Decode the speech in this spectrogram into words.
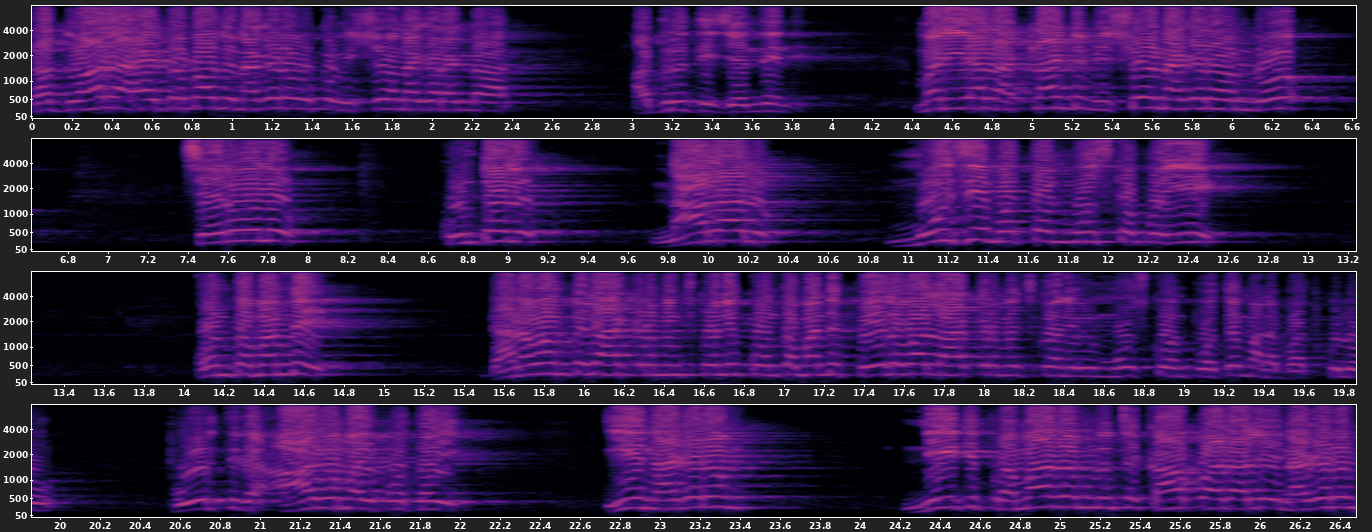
తద్వారా హైదరాబాదు నగరం ఒక విశ్వనగరంగా అభివృద్ధి చెందింది. మరి ఇవాళ అట్లాంటి విశ్వనగరంలో చెరువులు కుంటలు నాలాలు మూసి మొత్తం మూసుకుపోయి కొంతమంది ధనవంతులు ఆక్రమించుకొని కొంతమంది పేదవాళ్ళు ఆక్రమించుకొని మూసుకొని పోతే మన బతుకులు పూర్తిగా ఆగమైపోతాయి. ఈ నగరం నీటి ప్రమాదం నుంచి కాపాడాలి నగరం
